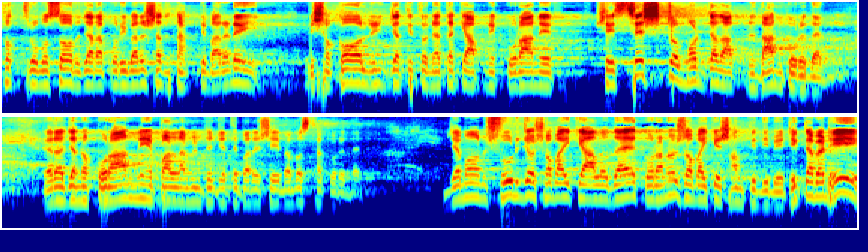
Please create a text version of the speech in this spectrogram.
সতেরো বছর যারা পরিবারের সাথে থাকতে পারে নেই সকল নির্যাতিত নেতাকে আপনি কোরআনের সেই শ্রেষ্ঠ মর্যাদা আপনি দান করে দেন। এরা যেন কোরআন নিয়ে পার্লামেন্টে যেতে পারে, সেই ব্যবস্থা করে দেন। যেমন সূর্য সবাইকে আলো দেয়, কোরআনও সবাইকে শান্তি দিবে। ঠিক না বে ঠিক?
